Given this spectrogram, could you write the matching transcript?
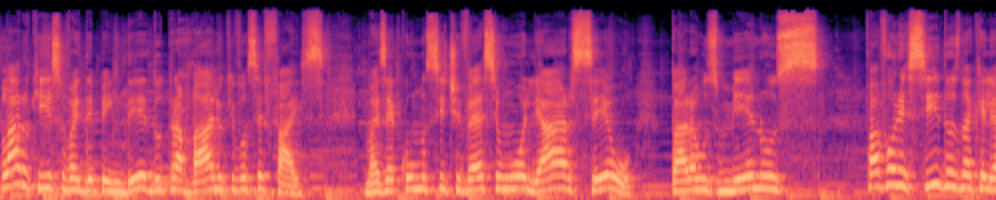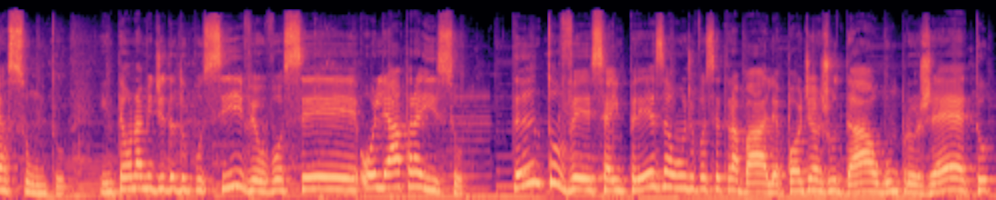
Claro que isso vai depender do trabalho que você faz mas é como se tivesse um olhar seu para os menos favorecidos naquele assunto. Então, na medida do possível, você olhar para isso. Tanto ver se a empresa onde você trabalha pode ajudar algum projeto,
